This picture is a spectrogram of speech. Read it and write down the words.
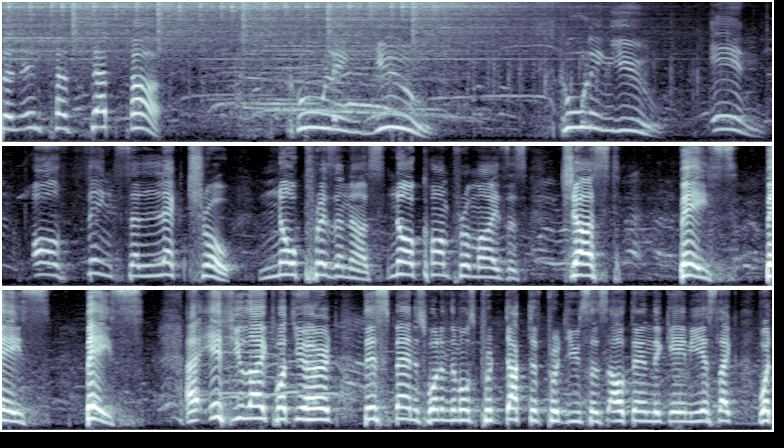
Jensen Interceptor. Schooling you. Schooling you in all things electro. No prisoners, no compromises, just bass, bass, bass. Uh, if you liked what you heard, this man is one of the most productive producers out there in the game. He has like what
